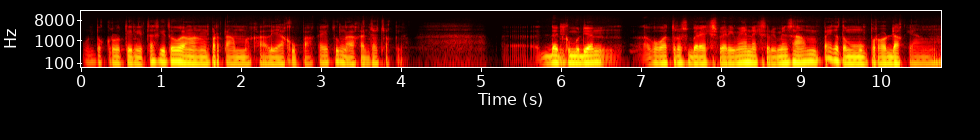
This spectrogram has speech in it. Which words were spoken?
untuk rutinitas gitu yang pertama kali aku pakai itu nggak akan cocok gitu dan kemudian aku terus bereksperimen eksperimen sampai ketemu produk yang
